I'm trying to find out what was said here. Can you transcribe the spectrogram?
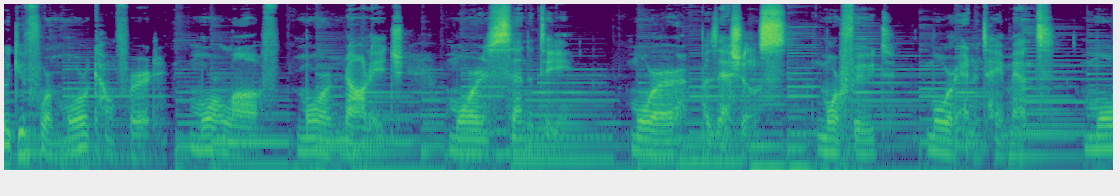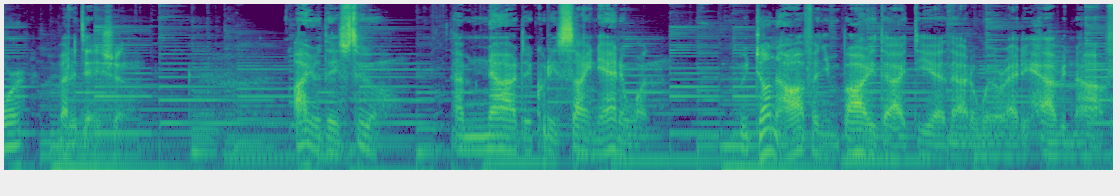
looking for more comfort, more love, more knowledge, more sanity, more possessions, more food, more entertainment more validation. I do this too. I'm not criticizing anyone. We don't often embody the idea that we already have enough.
